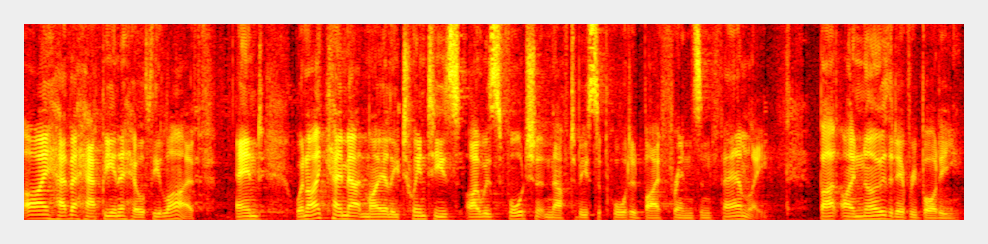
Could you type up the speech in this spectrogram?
I have a happy and a healthy life. And when I came out in my early 20s, I was fortunate enough to be supported by friends and family. But I know that everybody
